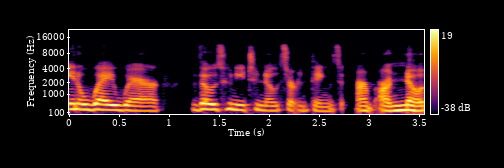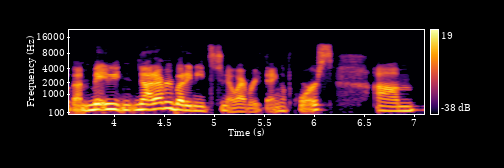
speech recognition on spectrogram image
in a way where those who need to know certain things are, are know them. Maybe not everybody needs to know everything, of course. Um,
